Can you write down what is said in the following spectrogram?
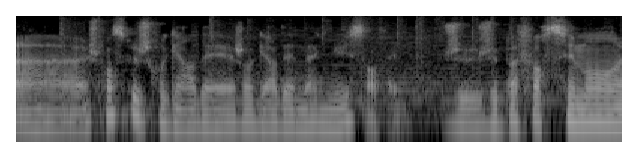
euh, je pense que je regardais, je regardais Magnus en fait. Je, je vais pas forcément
